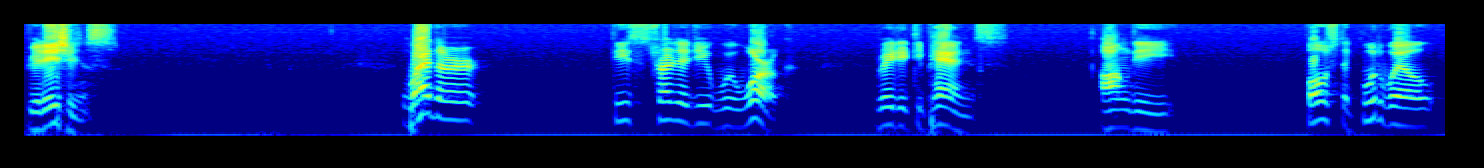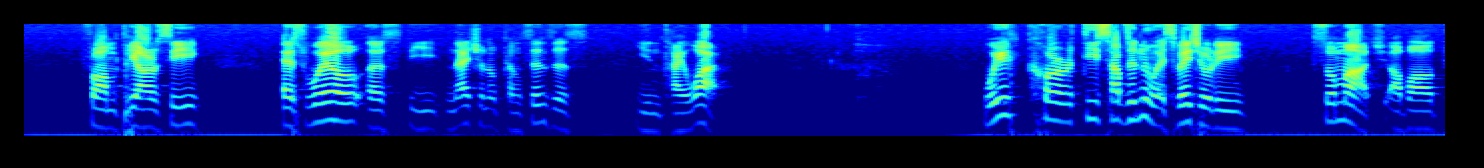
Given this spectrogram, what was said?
relations. Whether this strategy will work really depends on the both the goodwill from PRC as well as the national consensus in Taiwan. We heard this afternoon especially so much about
